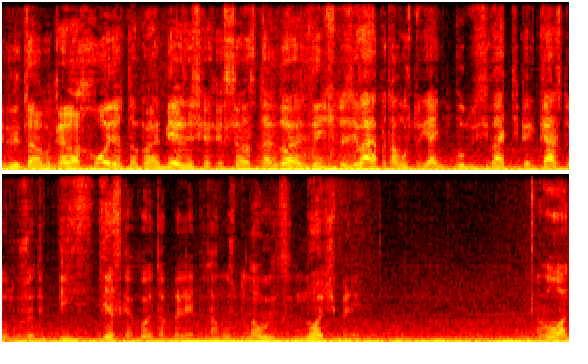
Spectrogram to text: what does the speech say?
или там, когда ходят на пробежечках и все остальное, извините, что зеваю, потому что я буду зевать теперь каждый, вот уже это пиздец какой-то, блядь, потому что на улице ночь, блядь. Вот.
